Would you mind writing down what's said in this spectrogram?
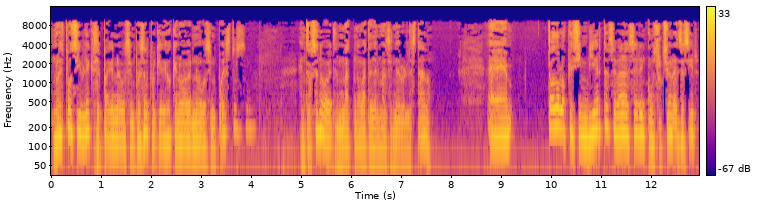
No es posible que se paguen nuevos impuestos porque dijo que no va a haber nuevos impuestos. Entonces no va a, haber, no va a tener más dinero el Estado. Eh, todo lo que se invierta se va a hacer en construcción, es decir,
